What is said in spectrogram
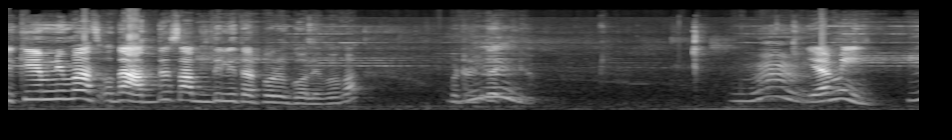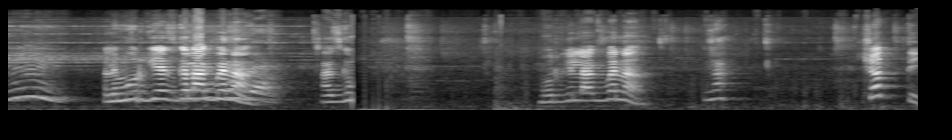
এ কি এমনি মাছ? ওটা আধে চাপ দিলি তারপরে গলে বাবা। ওটা তো হুম। ইয়ামি হুম। তাহলে মুরগি আজকে লাগবে না? আজকে মুরগি লাগবে না না সত্যি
